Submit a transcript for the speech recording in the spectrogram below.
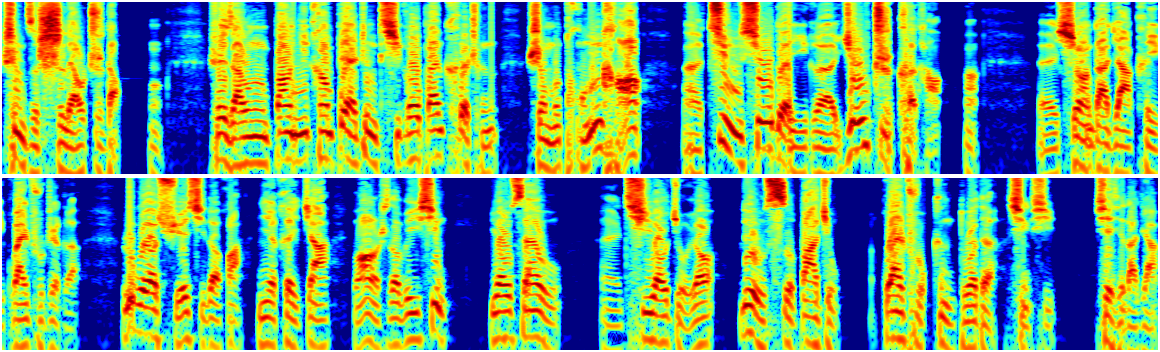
甚至食疗指导。嗯，所以咱们邦尼康辩证提高班课程是我们同行呃进修的一个优质课堂啊，呃，希望大家可以关注这个。如果要学习的话，你也可以加王老师的微信幺三五嗯七幺九幺六四八九，关注更多的信息。谢谢大家。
